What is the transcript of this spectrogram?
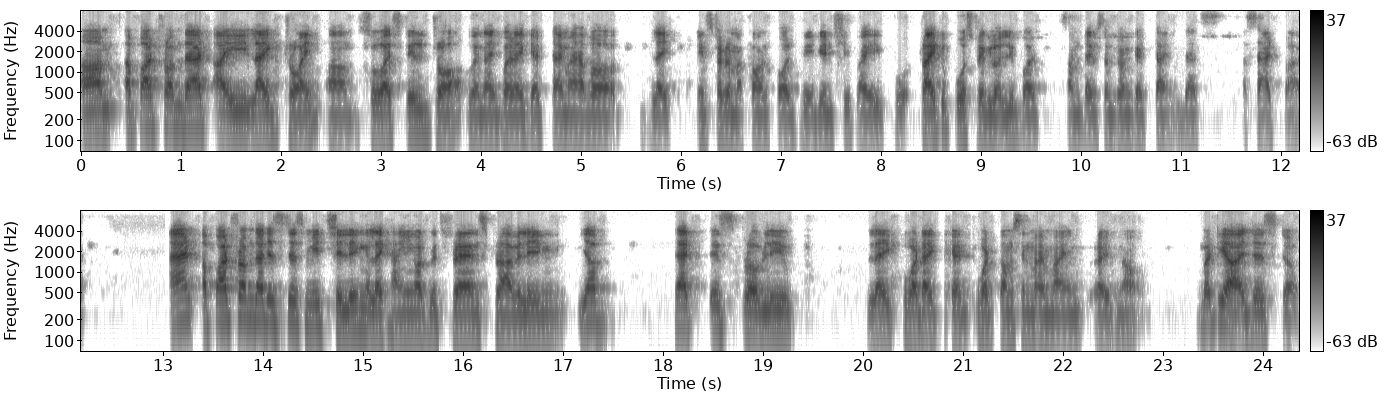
um, apart from that, I like drawing. Um, so I still draw whenever I get time. I have a like Instagram account called Radiant Ship. I po- try to post regularly, but sometimes I don't get time. That's a sad part. And apart from that, it's just me chilling, like hanging out with friends, traveling. Yeah, that is probably like what I can what comes in my mind right now. But yeah, I just uh,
